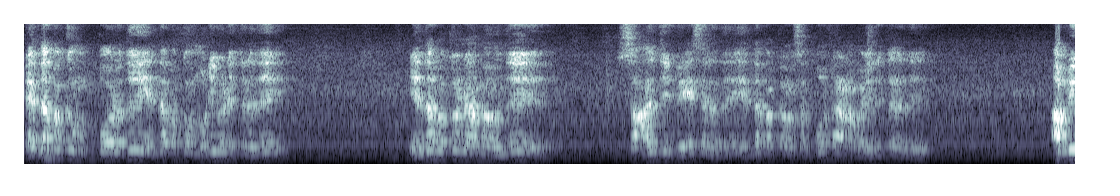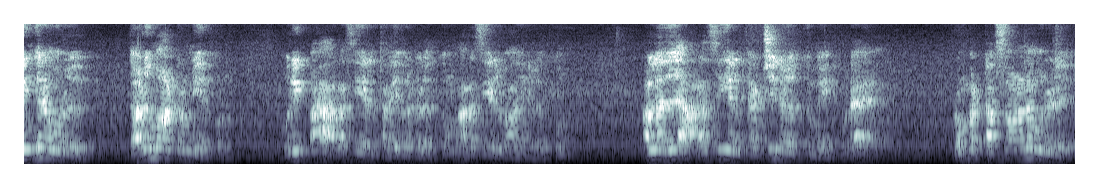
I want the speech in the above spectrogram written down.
எந்த பக்கம் போறது எந்த பக்கம் முடிவெடுக்கிறது எந்த பக்கம் நாம வந்து சாஞ்சு பேசுறது எந்த பக்கம் சப்போர்ட்டா நம்ம இருக்கிறது அப்படிங்கிற ஒரு தடுமாற்றம் ஏற்படும். குறிப்பா அரசியல் தலைவர்களுக்கும் அரசியல்வாதிகளுக்கும் அல்லது அரசியல் கட்சிகளுக்குமே கூட ரொம்ப டஃப்பான ஒரு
